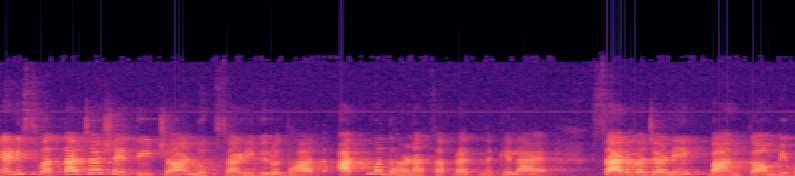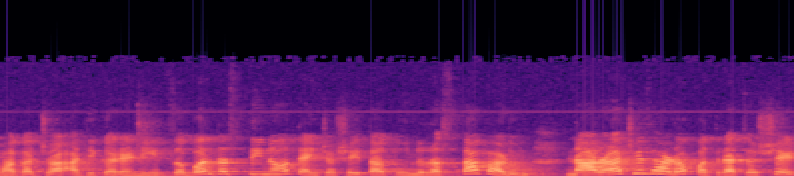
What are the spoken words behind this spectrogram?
यांनी स्वतःच्या शेतीच्या नुकसानीविरोधात आत्मदहनाचा प्रयत्न केला आहे. सार्वजनिक बांधकाम विभागाच्या अधिकाऱ्यांनी जबरदस्तीनं त्यांच्या शेतातून रस्ता काढून नारळाची झाडं पत्र्याचं शेड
